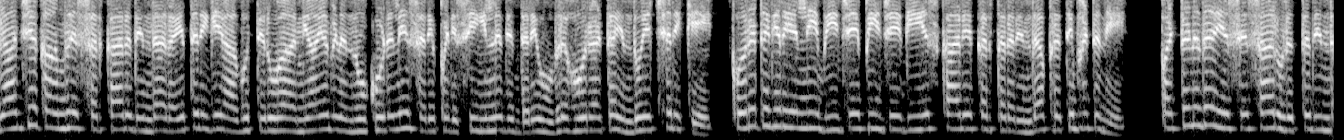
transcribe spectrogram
ರಾಜ್ಯ ಕಾಂಗ್ರೆಸ್ ಸರ್ಕಾರದಿಂದ ರೈತರಿಗೆ ಆಗುತ್ತಿರುವ ಅನ್ಯಾಯಗಳನ್ನು ಕೂಡಲೇ ಸರಿಪಡಿಸಿ ಇಲ್ಲದಿದ್ದರೆ ಉಗ್ರ ಹೋರಾಟ ಎಂದು ಎಚ್ಚರಿಕೆ. ಕೊರಟಗೆರೆಯಲ್ಲಿ ಬಿಜೆಪಿ ಜೆಡಿಎಸ್ ಕಾರ್ಯಕರ್ತರರಿಂದ ಪ್ರತಿಭಟನೆ. ಪಟ್ಟಣದ ಎಸ್ಎಸ್ಆರ್ ವೃತ್ತದಿಂದ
